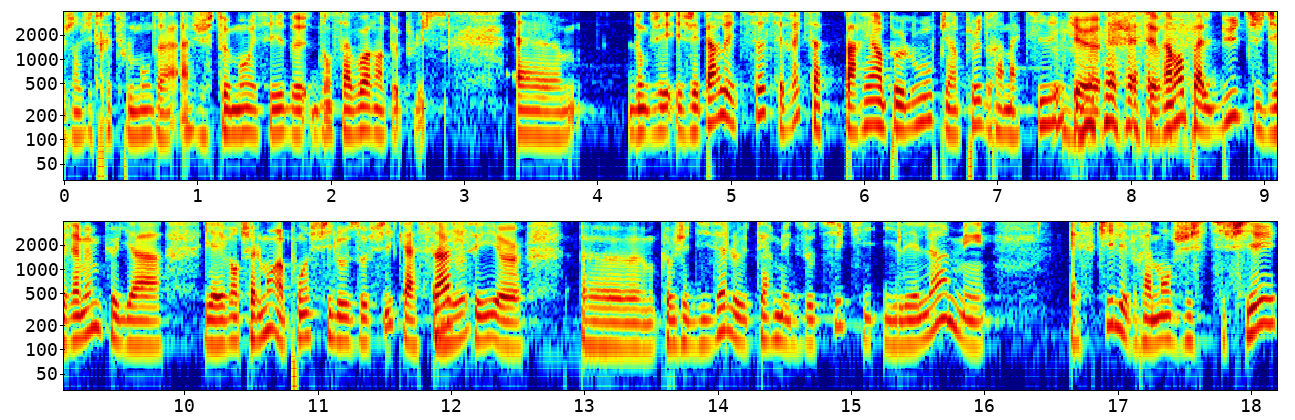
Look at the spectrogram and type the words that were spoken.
j'inviterai tout le monde à, à justement essayer de- d'en savoir un peu plus. Donc j'ai parlé de ça, c'est vrai que ça paraît un peu lourd puis un peu dramatique. euh, c'est vraiment pas le but. Je dirais même qu'il y a, il y a éventuellement un point philosophique à ça. Mhm. C'est, euh, euh, comme je disais, le terme exotique, il, il est là, mais est-ce qu'il est vraiment justifié?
